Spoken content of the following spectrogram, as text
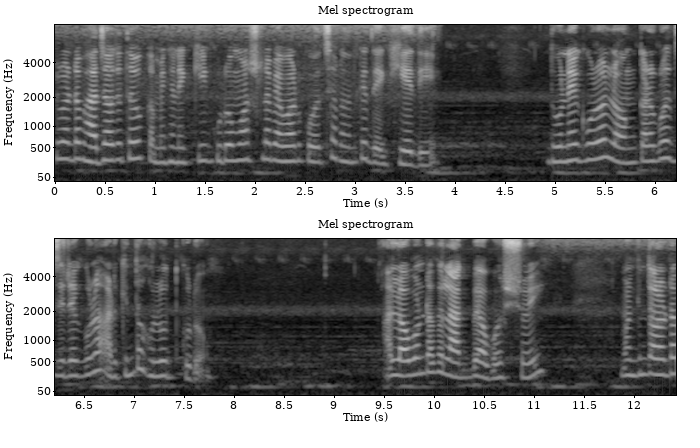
চুলাটা ভাজা হতে থাকুক, আমি এখানে কী গুঁড়ো মশলা ব্যবহার করেছি আপনাদেরকে দেখিয়ে দিই। ধনে গুঁড়ো, লঙ্কার গুঁড়ো, জিরে গুঁড়ো আর কিন্তু হলুদ গুঁড়ো। আর লবণটা তো লাগবে অবশ্যই। আমার কিন্তু আলুটা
